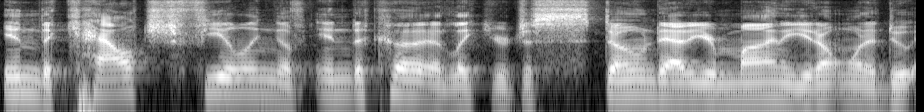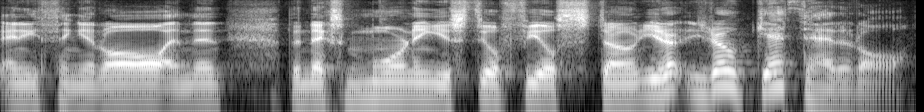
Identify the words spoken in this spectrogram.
in the couch feeling of indica, like you're just stoned out of your mind and you don't want to do anything at all. And then the next morning you still feel stoned. You don't, you don't get that at all.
